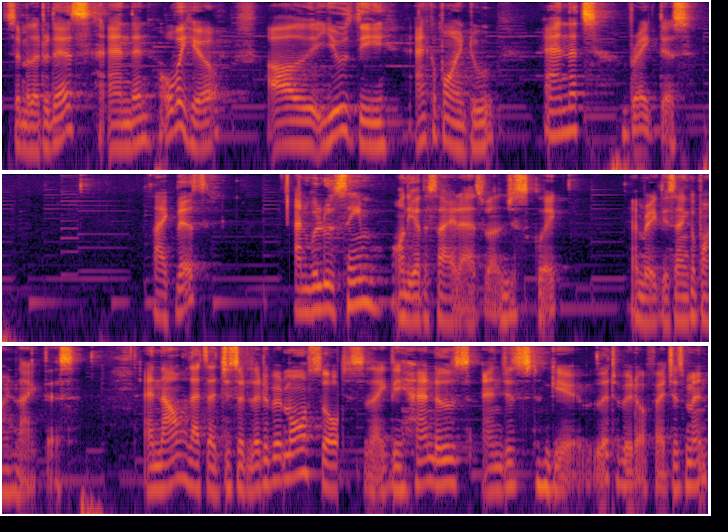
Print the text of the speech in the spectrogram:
similar to this. And then over here I'll use the anchor point tool and let's break this like this. And we'll do the same on the other side as well. Just click and break this anchor point like this. And now let's adjust it a little bit more. So just like the handles and just give a little bit of adjustment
